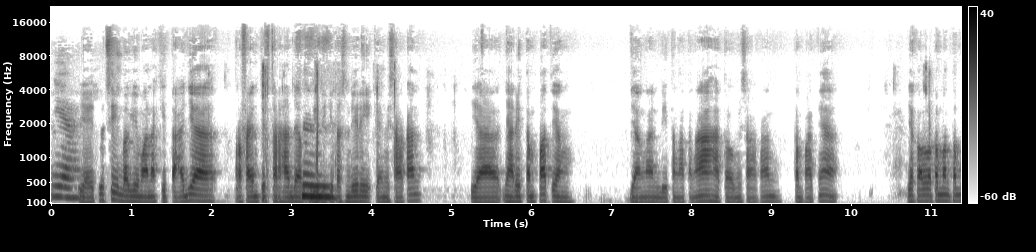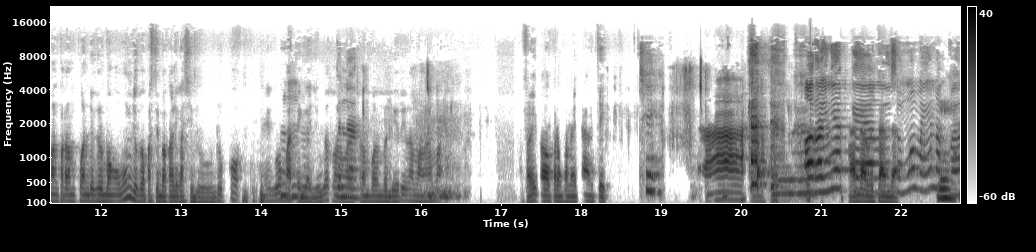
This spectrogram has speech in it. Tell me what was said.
Iya. ya itu sih bagaimana kita aja preventif terhadap Hmm. diri kita sendiri kayak misalkan ya nyari tempat yang jangan di tengah-tengah atau misalkan tempatnya ya kalau teman-teman perempuan di gerbong umum juga pasti bakal dikasih duduk kok ini gue nggak Mm-mm. tega juga kalau perempuan berdiri lama-lama apalagi kalau perempuannya cantik Cih, ah. Orangnya kayak semua enak, Ih, Bang.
